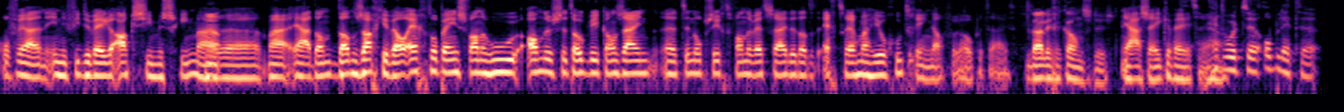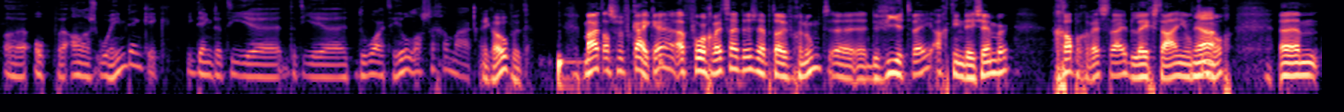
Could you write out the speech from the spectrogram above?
Of ja, een individuele actie misschien. Maar ja, maar ja dan, dan zag je wel echt opeens van hoe anders het ook weer kan zijn eh, ten opzichte van de wedstrijden. Dat het echt zeg maar heel goed ging de afgelopen tijd. Daar liggen kansen dus. Ja, zeker weten. Ja. Het wordt eh, opletten eh, op uh, Anas Oeheem, denk ik. Ik denk dat hij uh, dat hij uh, Duarte heel lastig gaat maken. Ik hoop het. Maar als we even kijken, hè, vorige wedstrijd dus, we hebben het al even genoemd. Uh, de 4-2, 18 december. Grappige wedstrijd, leeg stadion ja. toen nog. Um,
